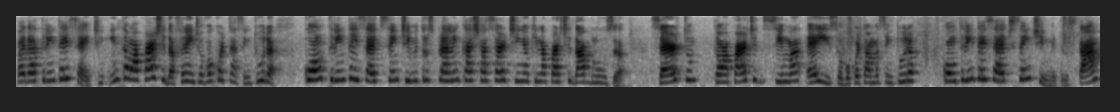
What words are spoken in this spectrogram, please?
vai dar 37. Então, a parte da frente, eu vou cortar a cintura com 37 centímetros pra ela encaixar certinho aqui na parte da blusa, certo? Então, a parte de cima é isso. Eu vou cortar uma cintura com 37 centímetros, tá?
